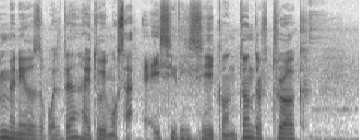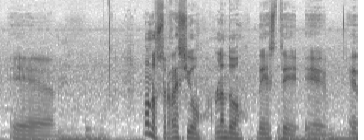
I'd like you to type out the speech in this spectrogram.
Bienvenidos de vuelta. Ahí tuvimos a ACDC con Thunderstruck. Eh, vámonos recio hablando de este eh, eh,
